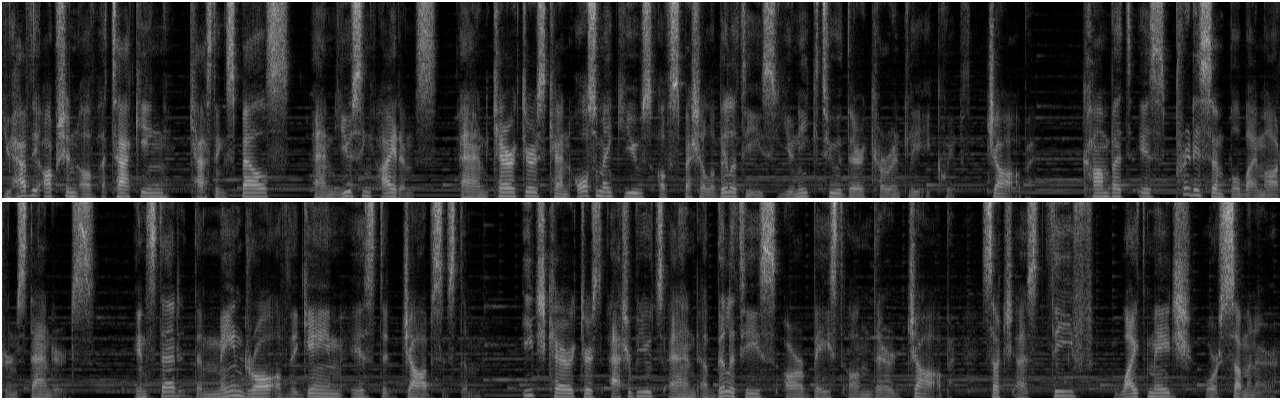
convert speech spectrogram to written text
You have the option of attacking, casting spells, and using items, and characters can also make use of special abilities unique to their currently equipped job. Combat is pretty simple by modern standards. Instead, the main draw of the game is the job system. Each character's attributes and abilities are based on their job, such as Thief, White Mage, or Summoner,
